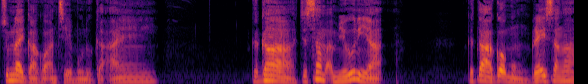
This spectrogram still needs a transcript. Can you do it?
จุมไลกาก็อันเชมูลูกาไอกะกาจะซ้ำอมิวนี่ยะกะตาก็มุงเกรซังอ่ะ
